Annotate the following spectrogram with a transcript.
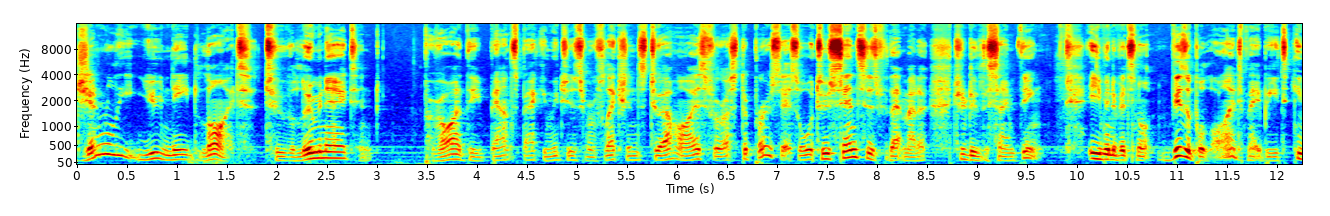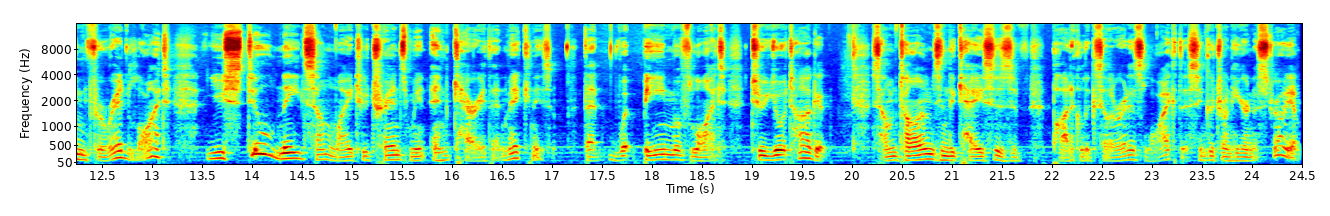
generally you need light to illuminate and provide the bounce back images and reflections to our eyes for us to process, or to sensors for that matter to do the same thing. Even if it's not visible light, maybe it's infrared light, you still need some way to transmit and carry that mechanism, that beam of light to your target. Sometimes, in the cases of particle accelerators like the synchrotron here in Australia,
